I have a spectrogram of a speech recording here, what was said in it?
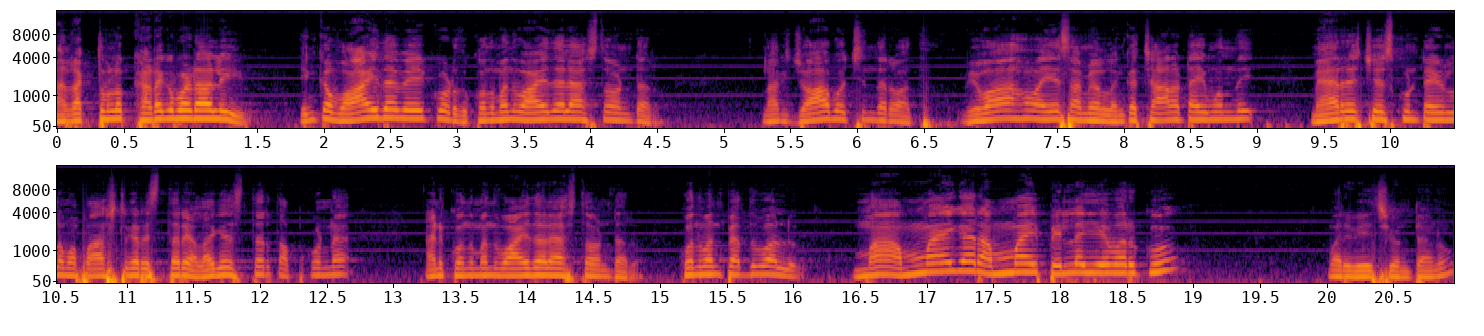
ఆయన రక్తంలో కడగబడాలి. ఇంకా వాయిదా వేయకూడదు. కొంతమంది వాయిదాలు వేస్తూ ఉంటారు. నాకు జాబ్ వచ్చిన తర్వాత వివాహం అయ్యే సమయంలో ఇంకా చాలా టైం ఉంది. మ్యారేజ్ చేసుకునే టైంలో మా పాస్టర్ గారు ఇస్తారు ఎలాగే ఇస్తారు? తప్పకుండా. అని కొంతమంది వాయిదాలు వేస్తూ ఉంటారు. కొంతమంది పెద్దవాళ్ళు మా అమ్మాయి గారు అమ్మాయి పెళ్ళి అయ్యే వరకు మరి వేచి ఉంటాను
